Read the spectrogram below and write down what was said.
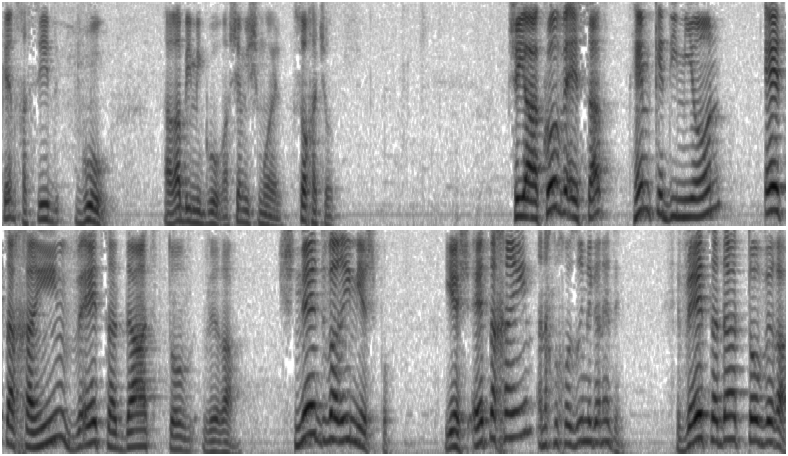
כן, חסיד גור, הרבי מגור, השם משמואל, סוחצ'וב. שיעקב ועשו הם כדמיון עץ החיים ועץ הדעת טוב ורע. שני דברים יש פה. יש עץ החיים, אנחנו חוזרים לגן עדן. ועץ הדעת טוב ורע.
